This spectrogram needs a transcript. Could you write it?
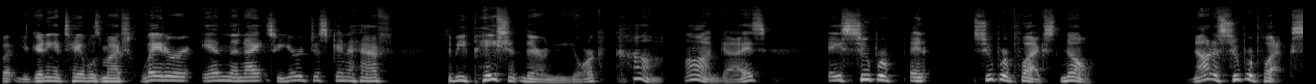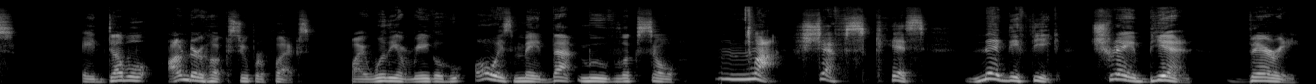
but you're getting a tables match later in the night, so you're just going to have to be patient there, in New York. Come on, guys. A super, an superplex. No, not a superplex. A double underhook superplex by William Regal, who always made that move look so mwah, chef's kiss, magnifique, très bien, very,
